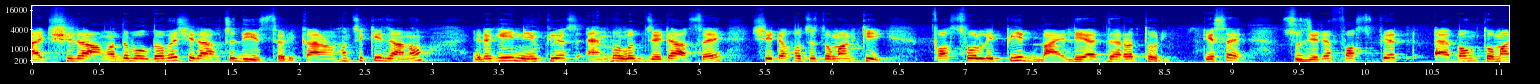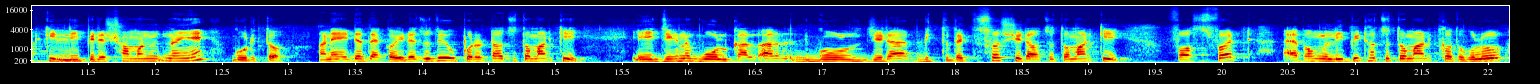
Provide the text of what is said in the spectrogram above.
আর সেটা আমাদের বলতে হবে, সেটা হচ্ছে দ্বিস্তরী কারণ হচ্ছে কি জানো, এটা কি নিউক্লিয়াস অ্যাম্পলপ যেটা আছে, সেটা হচ্ছে তোমার কি? ফসফোলিপিড বাইলেয়ার দ্বারা তৈরি, ঠিক আছে? সো যেটা ফসফেট এবং তোমার কি, লিপিডের সমন্বয়ে গঠিত। মানে এটা দেখো, এটা যদি উপরেটা হচ্ছে তোমার কি? এই যেখানে গোল কালার গোল যেটা বৃত্ত দেখতেছো, সেটা হচ্ছে তোমার কি? ফসফেট এবং লিপিড হচ্ছে তোমার কতগুলো?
